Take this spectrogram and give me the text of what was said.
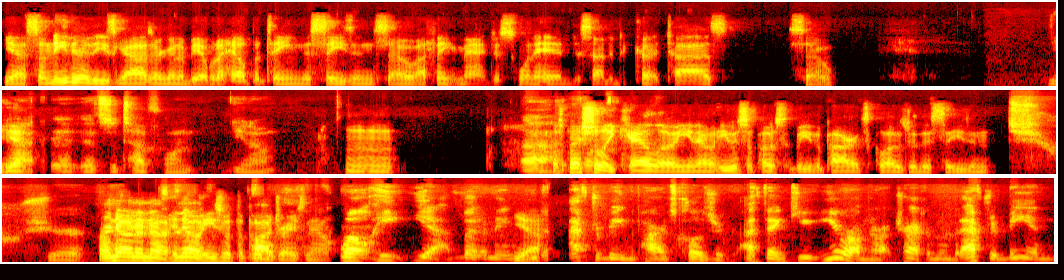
yeah, so neither of these guys are going to be able to help a team this season. So I think Matt just went ahead and decided to cut ties. So, Yeah. It, it's a tough one. You know. hmm Uh, especially Kela, you know, he was supposed to be the Pirates closer this season. well, sure. Or no, no, no, no, he's with the Padres now. Well, he yeah, but I mean, Yeah. you know, after being the Pirates closer, I think you you're on the right track. I mean, but after being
